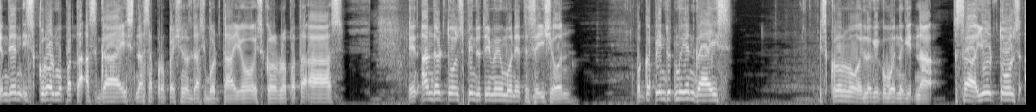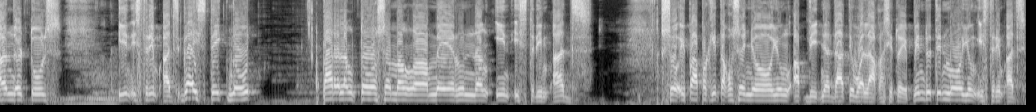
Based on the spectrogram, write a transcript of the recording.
And then, scroll mo pataas, guys. Nasa professional dashboard tayo. Scroll mo pataas. And under tools, pindutin mo yung monetization. Pagka pindut mo yan, guys, scroll mo, ilagay ko ba na gitna. Sa your tools, under tools, in stream ads. Guys, take note. Para lang to sa mga meron ng in-stream ads. So, ipapakita ko sa inyo yung update niya. Dati wala kasi to eh. Pindutin mo yung stream ads.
